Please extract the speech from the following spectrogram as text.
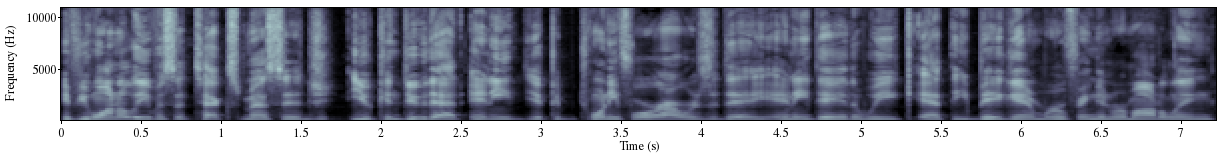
if you want to leave us a text message you can do that any you could 24 hours a day any day of the week at the big m roofing and remodeling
